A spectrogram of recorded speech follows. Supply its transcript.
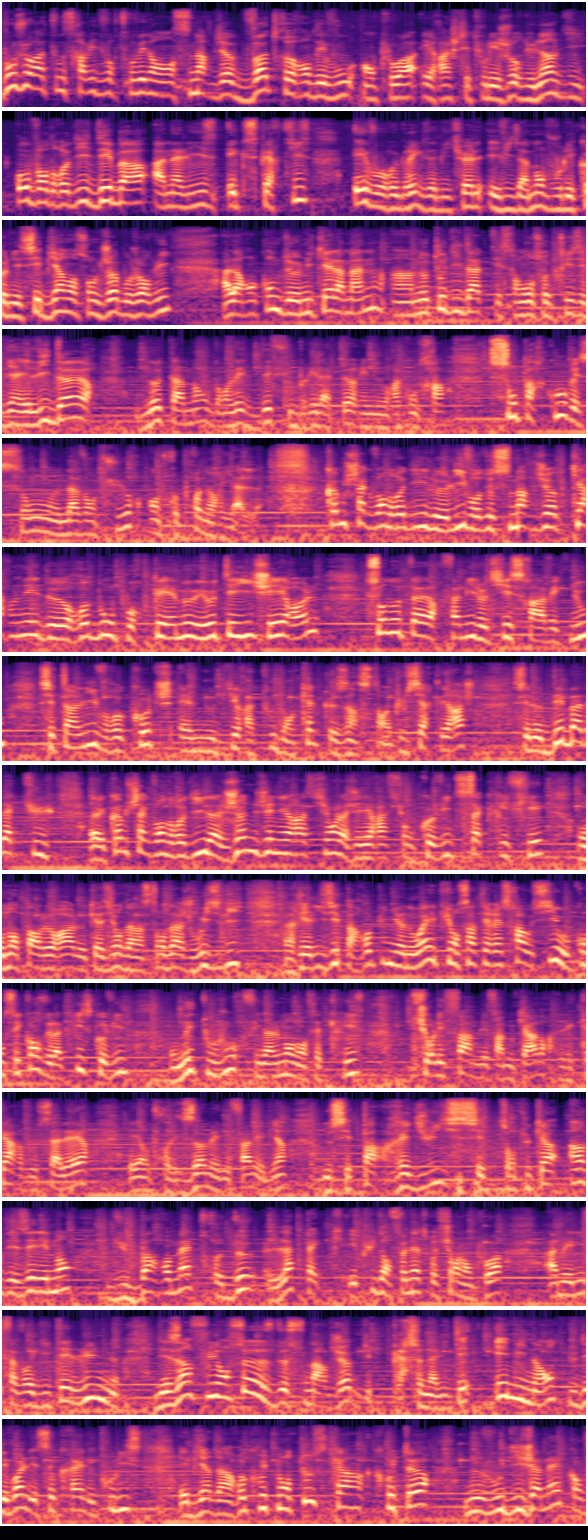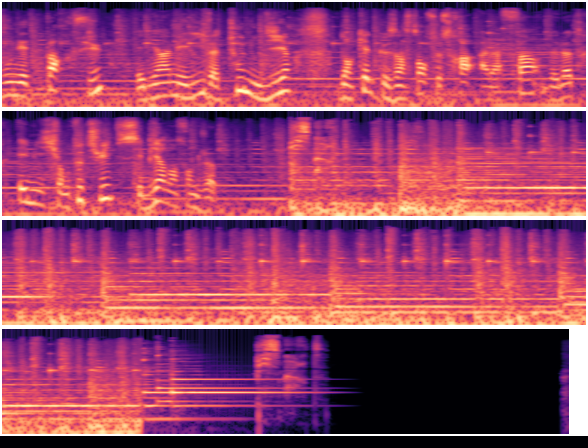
Bonjour à tous, ravi de vous retrouver dans Smart Job, votre rendez-vous emploi et racheter tous les jours du lundi au vendredi. Débat, analyse, expertise et vos rubriques habituelles, évidemment, vous les connaissez bien dans son job aujourd'hui. À la rencontre de Michael Amann, un autodidacte et son entreprise eh bien, est leader, notamment dans les défibrillateurs. Il nous racontera son parcours et son aventure entrepreneuriale. Comme chaque vendredi, le livre de Smart Job, carnet de rebond pour PME et ETI chez Erol. Son auteur, Famille Letier, sera avec nous. C'est un livre coach. Elle nous dira tout dans quelques instants. Et puis le cercle RH, c'est le débat d'actu. Euh, comme chaque vendredi, la jeune génération, la génération Covid sacrifiée. On en parlera à l'occasion d'un sondage Wisby réalisé par Opinionway. Et puis on s'intéressera aussi aux conséquences de la crise Covid. On est toujours finalement dans cette crise. Sur les femmes, les femmes cadres, l'écart de salaire et entre les hommes et les femmes, eh bien, ne s'est pas réduit. C'est en tout cas un des éléments du baromètre de l'APEC. Et puis dans Fenêtre sur l'emploi, Amélie Favorité, l'une des influenceuses de Smart Job, des personnalités éminentes, nous dévoilent les secrets, les coulisses eh d'un recrutement. Tout ce qu'un recruteur ne vous dit jamais quand vous n'êtes pas reçu. Eh bien, Amélie va tout nous dire dans quelques instants. Ce sera à la fin de notre émission. Tout de suite, c'est bien dans son job.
